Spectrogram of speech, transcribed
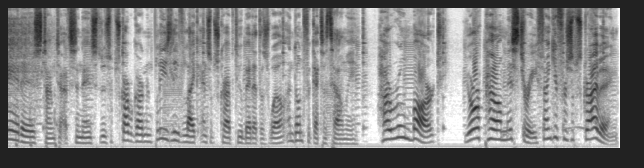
It is time to add some names to the subscriber garden. Please leave a like and subscribe to Bedit as well. And don't forget to tell me. Haroon Bart, your pal mystery, thank you for subscribing.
